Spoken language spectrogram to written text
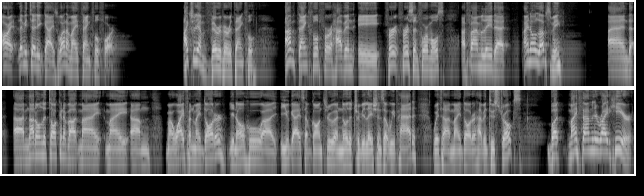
All right, let me tell you guys, what am I thankful for? Actually, I'm very, very thankful. I'm thankful for having a, first and foremost, a family that I know loves me. and I'm not only talking about my my um, my wife and my daughter, you know, who uh, you guys have gone through and know the tribulations that we've had with uh, my daughter having two strokes, but my family right here,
